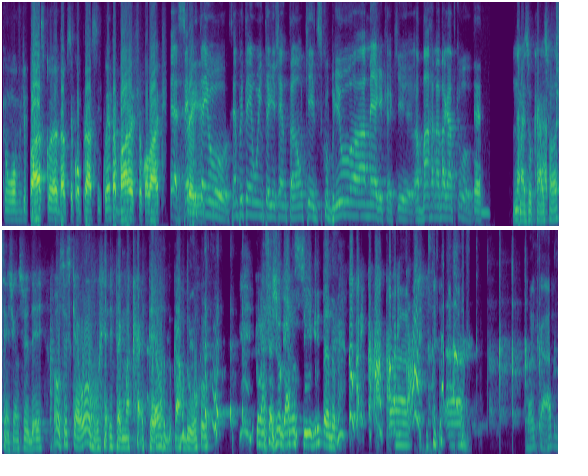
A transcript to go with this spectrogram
que um ovo de Páscoa dá pra você comprar 50 barras de chocolate. É, sempre tem, o, sempre tem o inteligentão que descobriu a América, que a barra é mais barata que o ovo. Não, mas o Carlos fala assim, chega no filho dele, ô, vocês querem ovo? Ele pega uma cartela do carro do ovo e começa a jogar no cio, gritando, cocoricó, cocoricó. Bancado.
